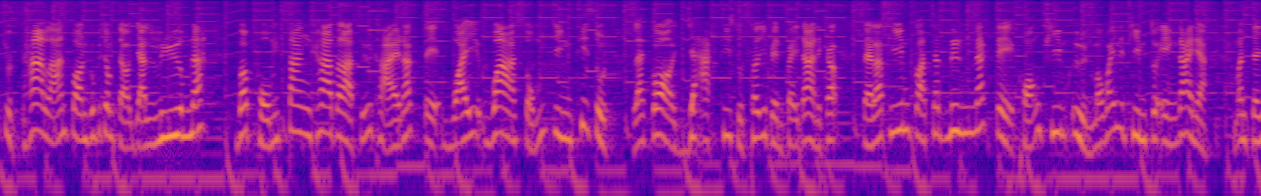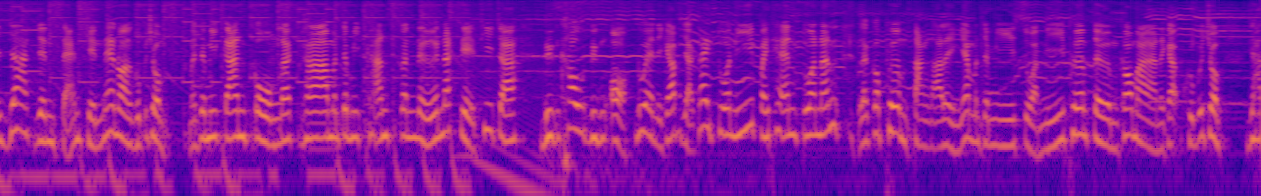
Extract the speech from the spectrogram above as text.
32.5 ล้านปอนด์คุณผู้ชมแต่อย่าลืมนะ ว่าผมตั้งค่าตลาดซื้อขายนักเตะไว้ว่าสมจริงที่สุด และก็ยากที่สุดเท่าที่เป็นไปได้นะครับแต่ละทีมกว่าจะดึงนักเตะของทีมอื่น มาไว้ในทีมตัวเองได้เนี่ยมันจะยากเย็นแสนเข็ญแน่นอนคุณผู้ชม มันจะมีการโกงราคา มันจะมีการเสนอนักเตะที่จะดึงเข้าดึงออกด้วยนะครับ อยากได้ตัวนี้ไปแทนตัวนั้น แล้วก็เพิ่มตังอะไรอย่างเงี้ย มันจะมีส่วนนี้เพิ่มเติมเข้ามานะครับคุณผู้ชม อย่า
